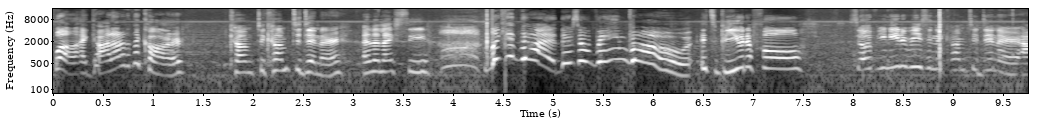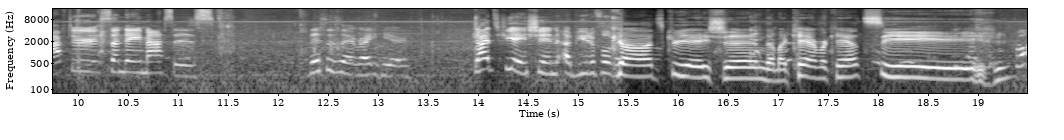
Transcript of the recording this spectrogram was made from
Well, I got out of the car, come to come to dinner, and then I see, look at that! There's a rainbow! It's beautiful. So if you need a reason to come to dinner after Sunday masses, this is it right here. God's creation, a beautiful God's creation that my camera can't see.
